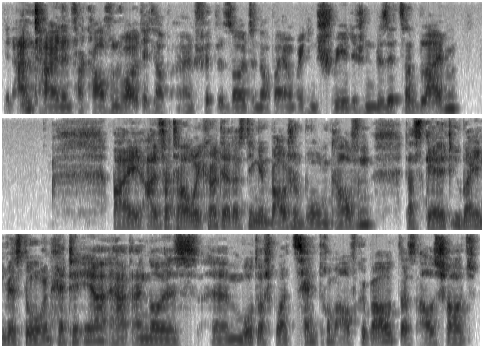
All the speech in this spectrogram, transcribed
in Anteilen verkaufen wollte. Ich glaube, ein Viertel sollte noch bei irgendwelchen schwedischen Besitzern bleiben. Bei Alpha Tauri könnte er das Ding in Bausch und Bogen kaufen. Das Geld über Investoren hätte er. Er hat ein neues äh, Motorsportzentrum aufgebaut, das ausschaut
